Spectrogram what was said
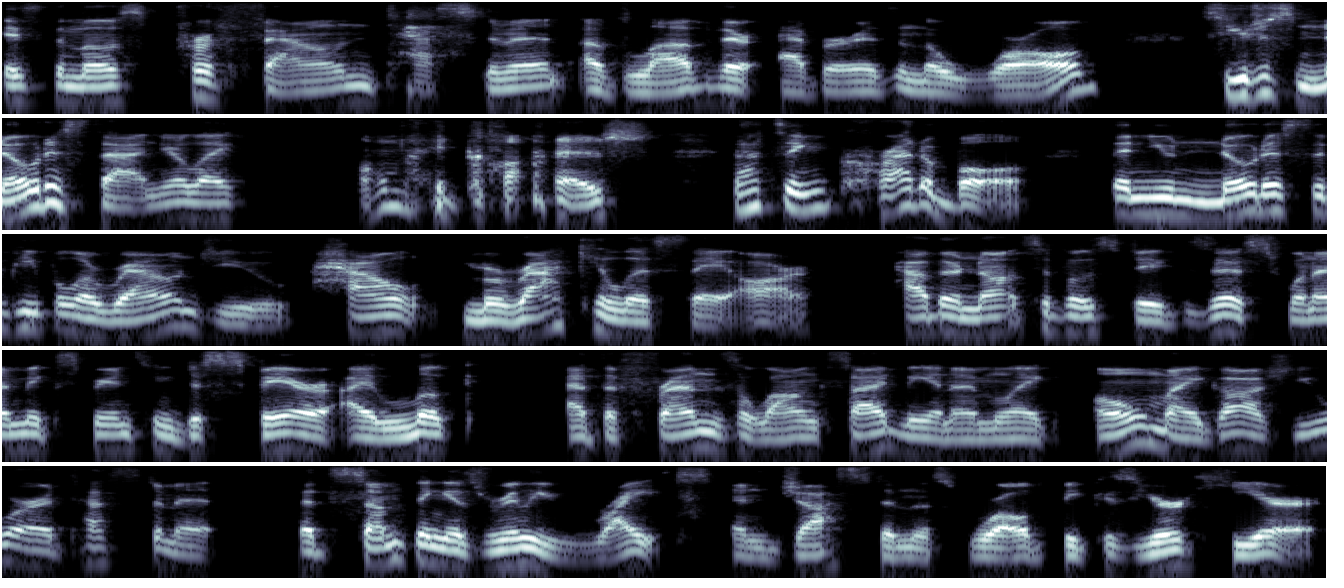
is the most profound testament of love there ever is in the world. So you just notice that and you're like, oh my gosh, that's incredible. Then you notice the people around you, how miraculous they are, how they're not supposed to exist. When I'm experiencing despair, I look at the friends alongside me and I'm like, oh my gosh, you are a testament that something is really right and just in this world because you're here.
